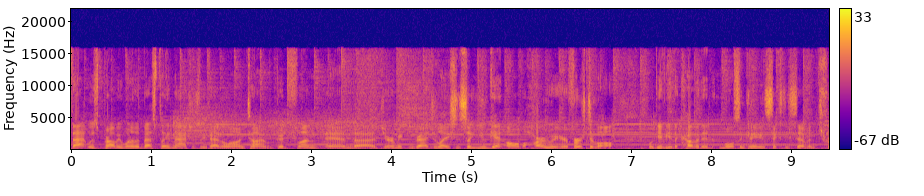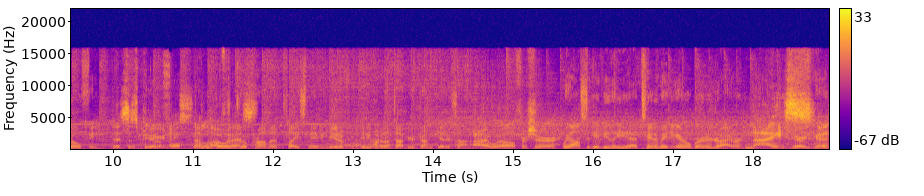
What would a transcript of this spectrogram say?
that was probably one of the best played matches we've had in a long time. Good fun. And uh, Jeremy, congratulations. So you get all the hardware here. First of all, we'll give you the coveted Molson Canadian 67 trophy. This is beautiful. I That'll go this. into a prominent place, maybe. Beautiful. Maybe put it on top of your drum kit or something. I will, for sure. We also give you the uh, TaylorMade Aero Burner driver. Nice. Very good.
